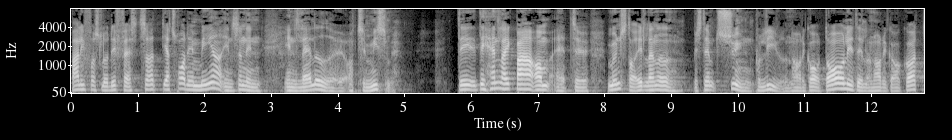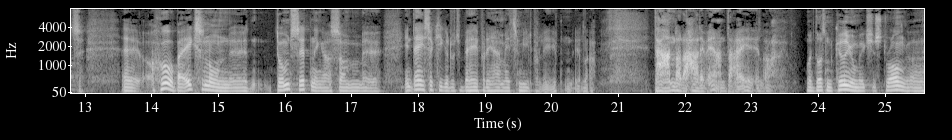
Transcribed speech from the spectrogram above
bare lige for at slå det fast, så jeg tror, det er mere end sådan en, en lallet øh, optimisme. Det, det handler ikke bare om at øh, mønstre et eller andet bestemt syn på livet, når det går dårligt eller når det går godt. Øh, håb er ikke sådan nogle øh, dumme sætninger, som øh, en dag så kigger du tilbage på det her med et smil på læben, eller der er andre, der har det værre end dig, eller what doesn't kill you makes you stronger.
